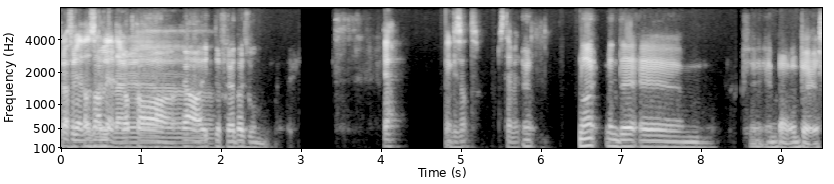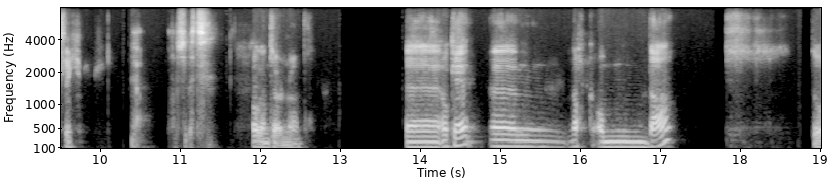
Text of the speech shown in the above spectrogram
Fra fredag Altså, leder fra Ja, eh, etter fredagsrunden. Ikke sant? Stemmer. Ja. Nei, men det er bare å bøye seg Absolutt. for en turnaround. Uh, OK. um, nok om da. Da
